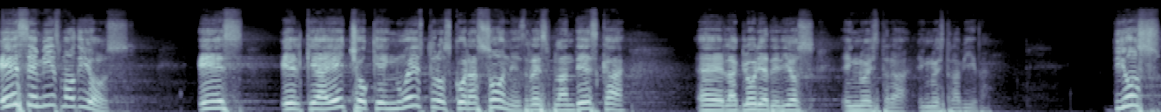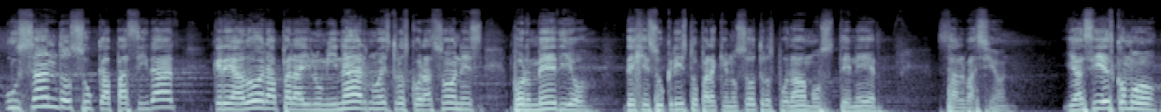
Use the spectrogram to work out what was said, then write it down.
ese mismo Dios es el que ha hecho que en nuestros corazones resplandezca eh, la gloria de Dios en nuestra, en nuestra vida. Dios usando su capacidad creadora para iluminar nuestros corazones por medio de Jesucristo para que nosotros podamos tener salvación. Y así es como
